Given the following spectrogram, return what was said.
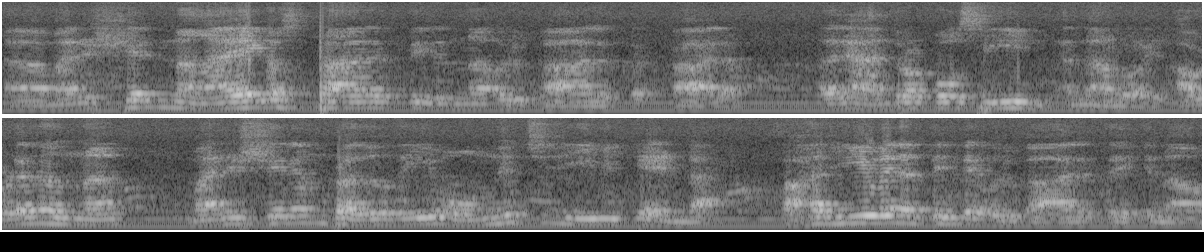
മനുഷ്യൻ നായക സ്ഥാനത്തിരുന്ന ഒരു കാലത്ത് കാലം. അതിന് ആന്ത്രോപോസീൻ എന്നാണ് പറയുന്നത് അവിടെ നിന്ന് മനുഷ്യനും പ്രകൃതിയും ഒന്നിച്ചു ജീവിക്കേണ്ട സഹജീവനത്തിന്റെ ഒരു കാലത്തേക്ക് നാം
